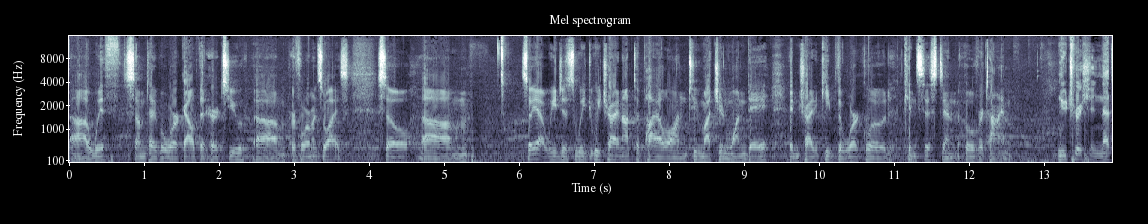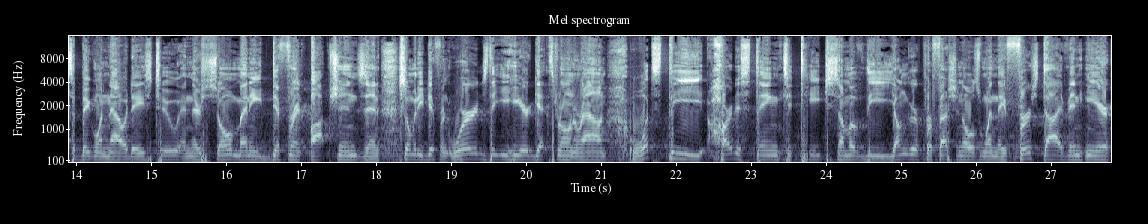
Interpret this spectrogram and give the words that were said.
uh, with some type of workout that hurts you um, performance wise. So, um, so yeah, we just we, we try not to pile on too much in one day and try to keep the workload consistent over time nutrition that's a big one nowadays too and there's so many different options and so many different words that you hear get thrown around. What's the hardest thing to teach some of the younger professionals when they first dive in here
